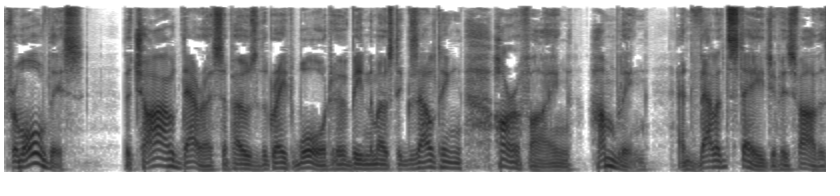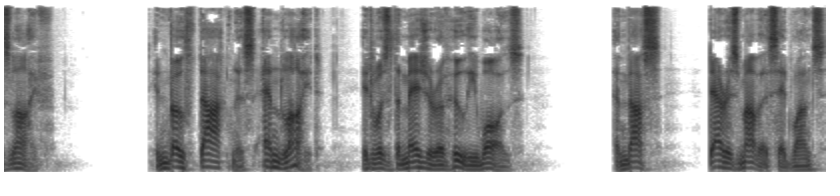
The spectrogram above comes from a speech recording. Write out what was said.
From all this, the child Darragh supposed the Great War to have been the most exulting, horrifying, humbling, and valid stage of his father's life. In both darkness and light, it was the measure of who he was. And thus, Darragh's mother said once,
